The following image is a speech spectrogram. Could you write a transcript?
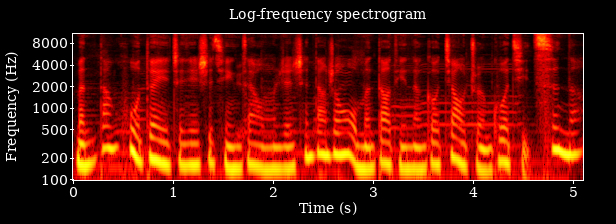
门当户对这件事情，在我们人生当中，我们到底能够校准过几次呢？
